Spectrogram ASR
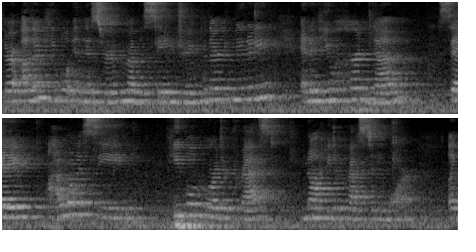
there are other people in this room who have the same dream for their community. And if you heard them, say, I want to see people who are depressed not be depressed anymore. Like,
